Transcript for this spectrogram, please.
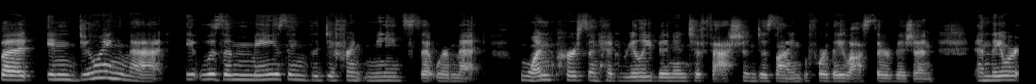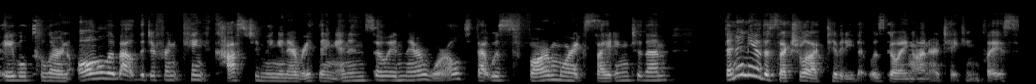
But in doing that, it was amazing the different needs that were met one person had really been into fashion design before they lost their vision and they were able to learn all about the different kink costuming and everything and, and so in their world that was far more exciting to them than any of the sexual activity that was going on or taking place.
